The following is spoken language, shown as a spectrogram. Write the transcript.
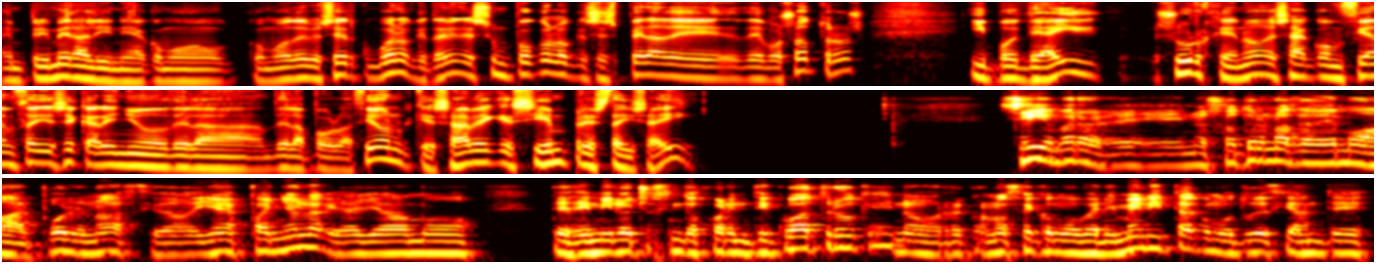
en primera línea, como, como debe ser. Bueno, que también es un poco lo que se espera de, de vosotros, y pues de ahí surge ¿no? esa confianza y ese cariño de la, de la población, que sabe que siempre estáis ahí. Sí, bueno, eh, nosotros nos debemos al pueblo, ¿no? A la ciudadanía española, que ya llevamos desde 1844, que nos reconoce como benemérita, como tú decías antes,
